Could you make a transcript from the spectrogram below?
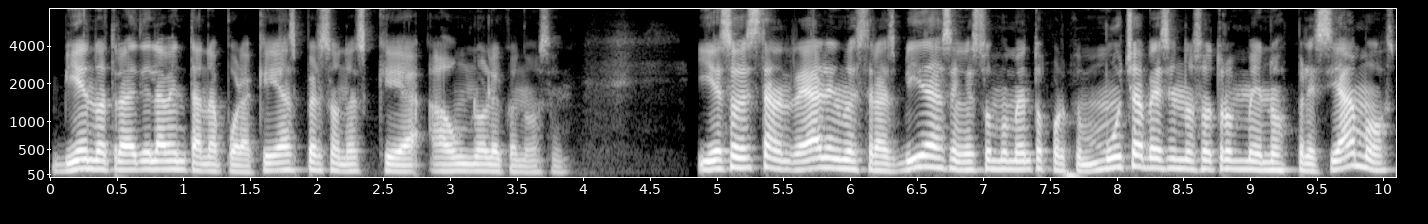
viendo a través de la ventana por aquellas personas que aún no le conocen. Y eso es tan real en nuestras vidas en estos momentos porque muchas veces nosotros menospreciamos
